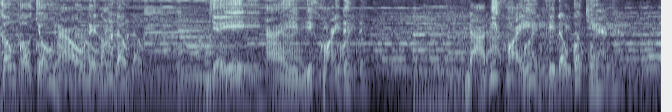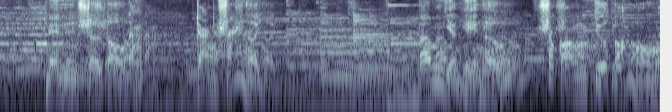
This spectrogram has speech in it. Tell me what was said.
Không còn chỗ nào để ló đầu. Vậy ai biết hỏi đây đã biết hỏi thì đâu có che. Nên sư tổ đáp, Trăng sáng ngời. Tâm vẫn hiện hữu, Sao còn chưa tỏ ngộ?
